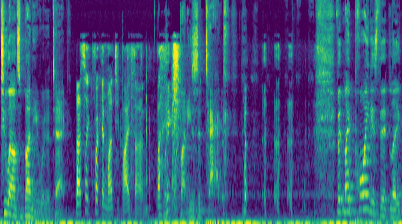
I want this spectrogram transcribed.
two ounce bunny would attack. That's like fucking Monty Python. When Like, bunnies attack. but my point is that like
